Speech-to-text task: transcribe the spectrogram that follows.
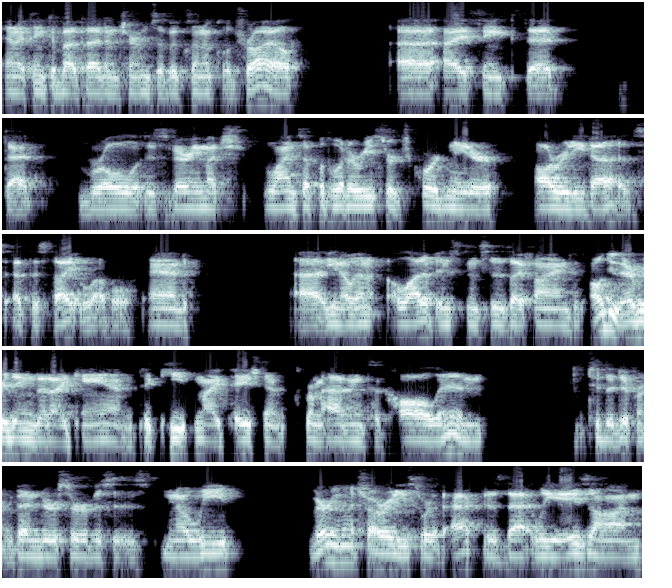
and I think about that in terms of a clinical trial, uh, I think that that role is very much lines up with what a research coordinator already does at the site level. And uh, you know, in a lot of instances, I find I'll do everything that I can to keep my patient from having to call in to the different vendor services. You know, we very much already sort of act as that liaison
